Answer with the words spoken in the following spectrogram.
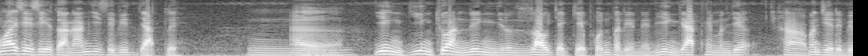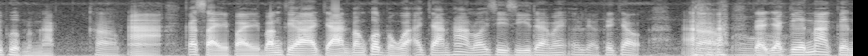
200ซีซีต่อน้ำ20ลิตรยัดเลยมเออ ยิ่งยิ่งช่วนยิ่งเราจะเก็บผลผลิตเนี่ยยิ่งยัดให้มันเยอะครับมันจะได้ไปเพิ่มน้ำหนัก ครับอ่าก็ใส่ไปบางเทื่ออาจารย์บางคนบอกว่าอาจารย์500ซีซีได้ไหมเออแล้วแต่เจ้าครับแต่อย่าเกินมากเกิน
